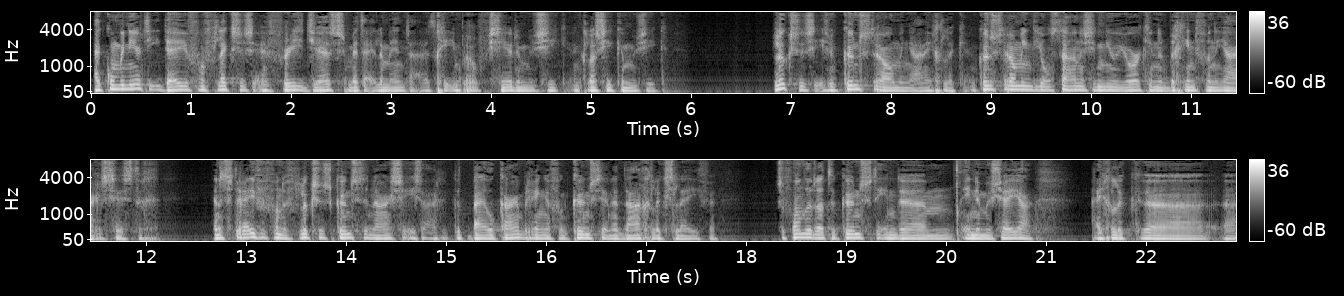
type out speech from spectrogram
Hij combineert de ideeën van Flexus en free jazz... met de elementen uit geïmproviseerde muziek en klassieke muziek. Fluxus is een kunststroming eigenlijk. Een kunststroming die ontstaan is in New York in het begin van de jaren 60. En het streven van de Fluxus kunstenaars is eigenlijk het bij elkaar brengen van kunst en het dagelijks leven. Ze vonden dat de kunst in de, in de musea eigenlijk uh, uh,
